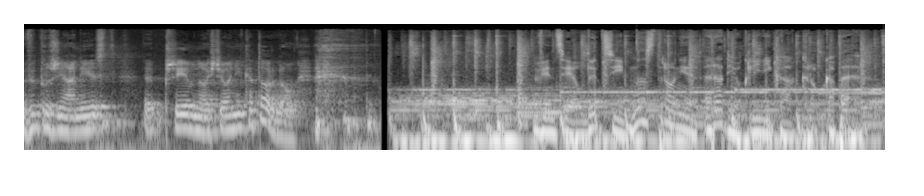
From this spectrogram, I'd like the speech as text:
wypróżnianie jest y, przyjemnością, a nie katorgą. Więcej audycji na stronie radioklinika.pl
